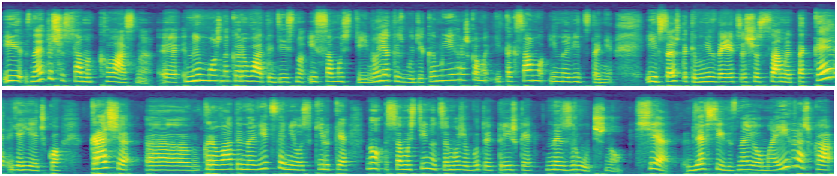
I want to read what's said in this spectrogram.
І знаєте, що саме класне? Е, Ним можна керувати дійсно і самостійно, як і з будь-якими іграшками, і так само і на відстані. І все ж таки, мені здається, що саме таке яєчко. Краще е, керувати на відстані, оскільки ну, самостійно це може бути трішки незручно. Ще для всіх знайома іграшка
